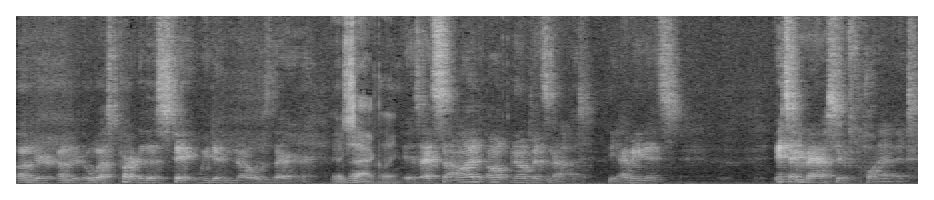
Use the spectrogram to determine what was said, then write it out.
under under the west part of this state we didn't know was there? Exactly. Is that solid? Oh, nope, it's not. Yeah, I mean, it's it's a massive planet,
